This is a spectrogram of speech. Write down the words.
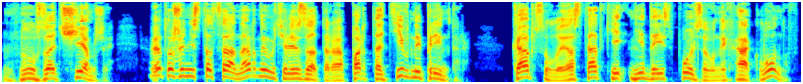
«Ну зачем же? Это же не стационарный утилизатор, а портативный принтер. Капсулы и остатки недоиспользованных А-клонов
